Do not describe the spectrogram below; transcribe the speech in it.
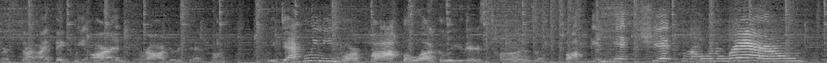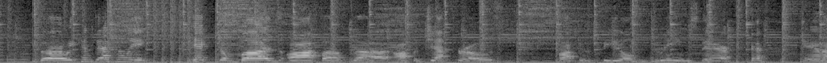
We're stuck. I think we are in Frogger Dead Punk. We definitely need more pop, but luckily there's tons of fucking hit shit growing around. So we can definitely pick the buds off of the, off of Jethro's fucking field dreams there. and uh,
